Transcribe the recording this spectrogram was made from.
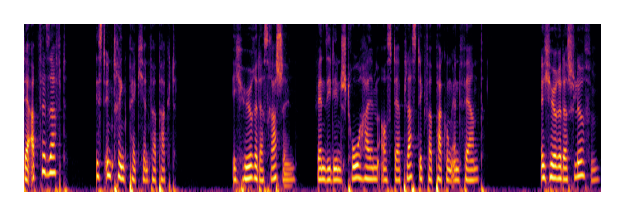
Der Apfelsaft ist in Trinkpäckchen verpackt. Ich höre das Rascheln wenn sie den Strohhalm aus der Plastikverpackung entfernt. Ich höre das Schlürfen,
